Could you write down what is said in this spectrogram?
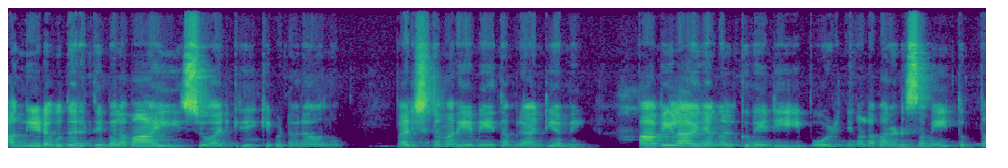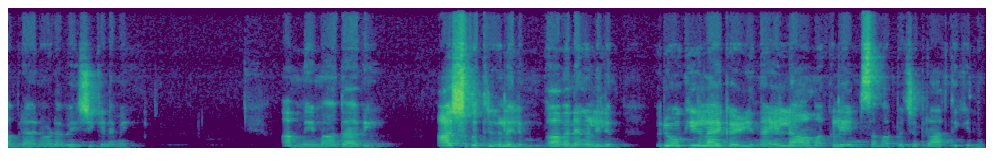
അങ്ങയുടെ ഉദരത്തെ ബലമായി ഈശോ അനുഗ്രഹിക്കപ്പെട്ടവനാവുന്നു. പരിശുദ്ധ മറിയമേ തമ്പ്രാന്റെ അമ്മേ പാപികളായ ഞങ്ങൾക്ക് വേണ്ടി ഇപ്പോഴും ഞങ്ങളുടെ മരണസമയത്തും തമ്പ്രാനോട് അപേക്ഷിക്കണമേ. അമ്മേ മാതാവേ ആശുപത്രികളിലും ഭവനങ്ങളിലും രോഗികളായി കഴിയുന്ന എല്ലാ മക്കളെയും സമർപ്പിച്ച് പ്രാർത്ഥിക്കുന്നു.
